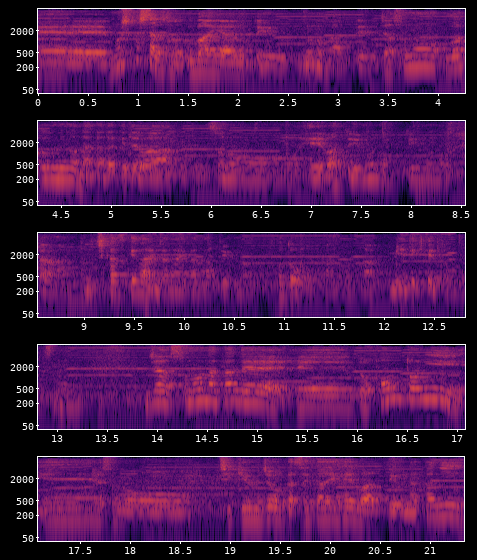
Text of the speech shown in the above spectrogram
えー、もしかしたらその奪い合うというものがあってじゃあその枠組みの中だけではその平和というものというものからに近づけないんじゃないかなというようなことをあの、まあ、見えてきてると思うんですね。じゃあその中で、えーと、本当に、えー、その地球浄化世界平和っていう中に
